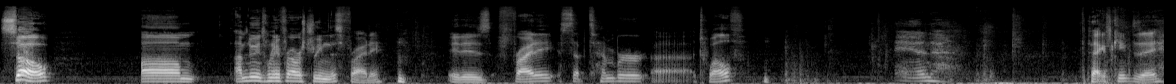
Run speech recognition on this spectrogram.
So, um, I'm doing a 24 hour stream this Friday. it is Friday, September uh, 12th. And package came today.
